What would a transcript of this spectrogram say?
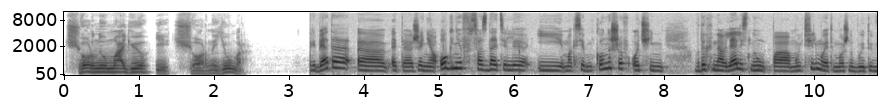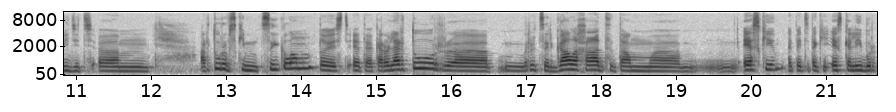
черную магию и черный юмор. Ребята, э, это Женя Огнев, создатели, и Максим Конышев очень вдохновлялись, ну, по мультфильму это можно будет увидеть, эм, артуровским циклом, то есть это король Артур, э, рыцарь Галахад, там э, Эски, опять-таки Эскалибур,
